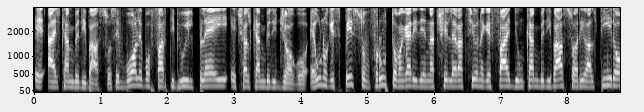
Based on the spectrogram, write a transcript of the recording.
e, ha il cambio di passo, se vuole può farti più il play e c'ha il cambio di gioco. È uno che spesso, frutto magari di un'accelerazione che fa e di un cambio di passo, arriva al tiro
